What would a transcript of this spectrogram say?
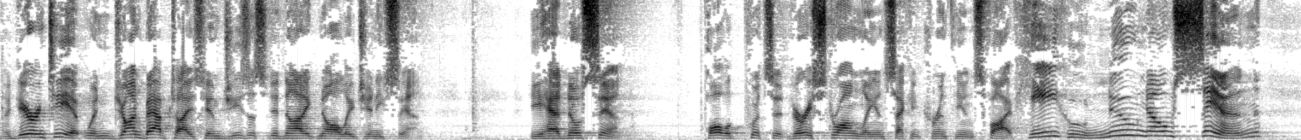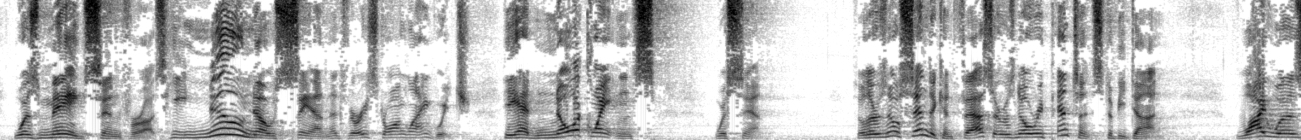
I guarantee it, when John baptized him, Jesus did not acknowledge any sin. He had no sin. Paul puts it very strongly in 2 Corinthians 5. He who knew no sin was made sin for us. He knew no sin. That's very strong language. He had no acquaintance with sin. So there was no sin to confess, there was no repentance to be done. Why was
